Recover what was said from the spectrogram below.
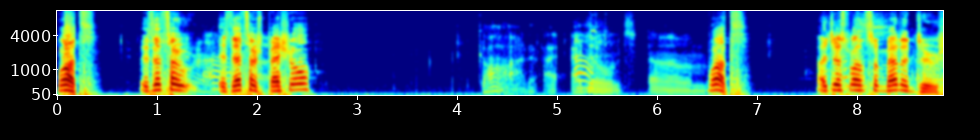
What? Is that so? Is that so special? God, I, I Ah. don't. Um. What? I just want some melon juice.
